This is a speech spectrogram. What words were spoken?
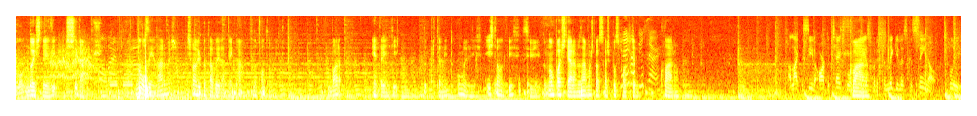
Um, dois, três e chegamos. Não usem as armas. Deixa-me ver quanta habilidade tem. Ah, não falta muito. Bora. Entrem aqui. Departamento humanis. Isto é um edifício cívico. Não podes ter armas à mostra só para o spot. Claro. I'd like to see the architectural Claro. plans for the Caligula's casino, please.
